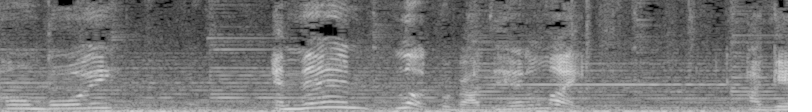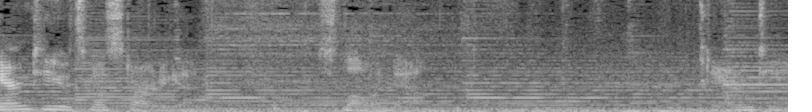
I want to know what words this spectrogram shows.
homeboy. And then, look, we're about to hit a light. I guarantee you it's gonna start again, slowing down. Guarantee you.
